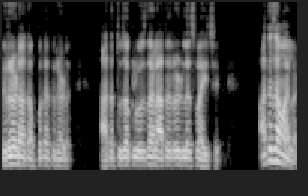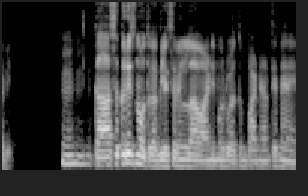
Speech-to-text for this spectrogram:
रड आता परत रड. आता तुझा क्लोज लागला आता रडलंच पाहिजे. आता जमायला लागेल. का असं कधीच नव्हतं का ग्लिसरीन लावा आणि मग डोळ्यातून पाणी आणते? नाही.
